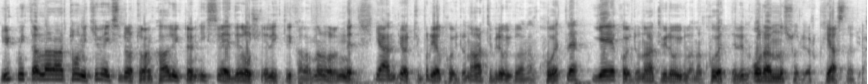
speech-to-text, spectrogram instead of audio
Yük miktarlar artı 12 ve eksi 4 olan K'lı yüklerin X ve D oluştuğu elektrik alanlar oranı nedir? Yani diyor ki buraya koyduğun artı 1'e uygulanan kuvvetle Y'ye koyduğun artı 1'e uygulanan kuvvetlerin oranını soruyor. Kıyasla diyor.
